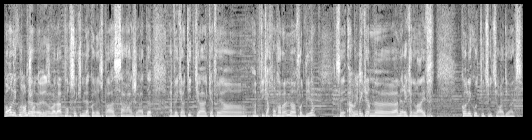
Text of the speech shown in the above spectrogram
Bon, on écoute. Grande euh, chanteuse. voilà, pour ceux qui ne la connaissent pas, Sarah Jade, avec un titre qui a, qui a fait un, un petit carton quand même, hein, faut le dire. C'est Ah oui, American, euh, American Life, qu'on écoute tout de suite sur Radio Axe.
